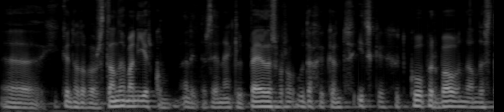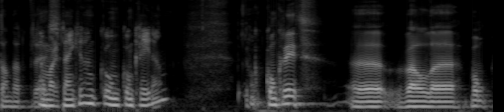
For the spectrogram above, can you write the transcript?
je kunt dat op een verstandige manier. Kom, er zijn enkele pijlers hoe dat je kunt iets goedkoper bouwen dan de standaardprijs. En waar denk je dan con concreet aan? Concreet, wel, uh, bon,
